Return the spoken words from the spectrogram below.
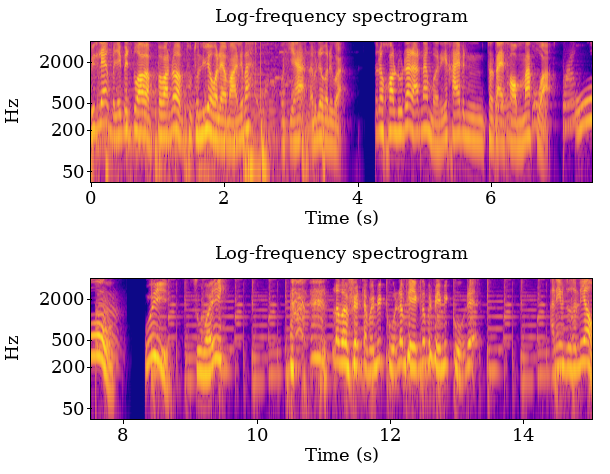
วีคแรกมันจะเป็นตัวแบบประมาณว่าแบบทูทอเรียลอะไรประมาณนี้ปะโอเคฮะเราไปดูกันดีกว่าตัวละครดูน่ารักนะเหมือนคล้ายๆเป็นสไตล์ทอมมากกว่าโอ้อุ้ยสวย แล้วมันเป็นแต่เป็นมิกุแล้วเพลงก็เป็นเพลงมิกุด้วย อันนี้เป็นทูทอเรียล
